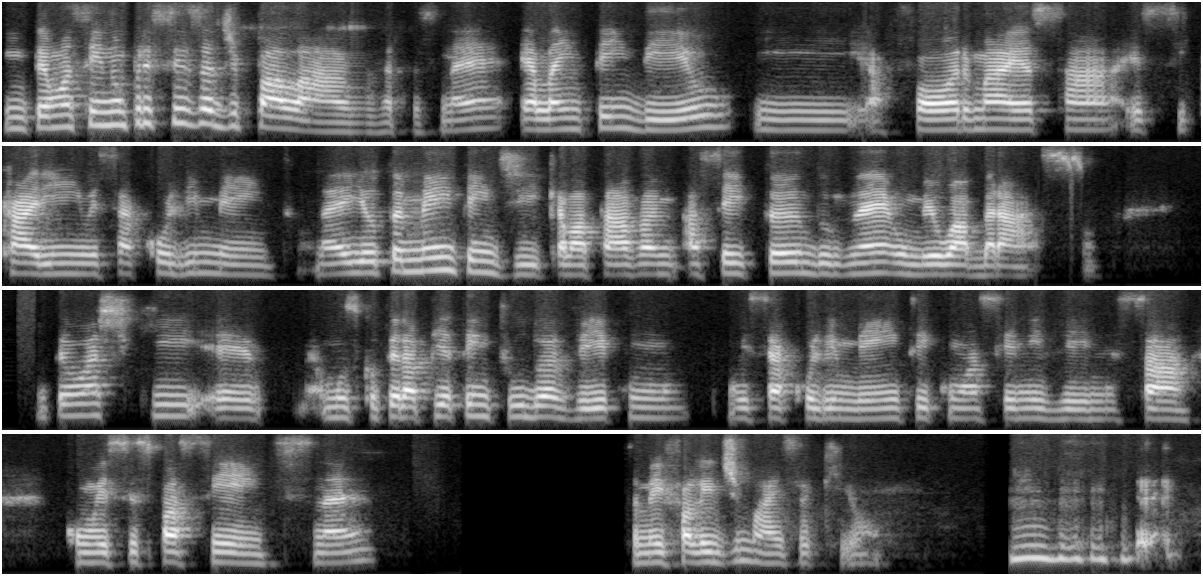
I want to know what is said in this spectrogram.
Então, assim, não precisa de palavras, né? Ela entendeu e a forma essa, esse carinho, esse acolhimento, né? E eu também entendi que ela estava aceitando, né, o meu abraço. Então, eu acho que é, a musicoterapia tem tudo a ver com, esse acolhimento e com a CNV nessa, com esses pacientes, né? Também falei demais aqui, ó.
